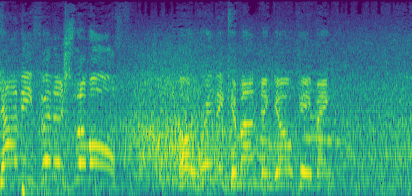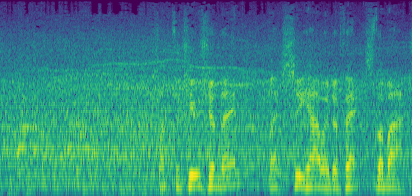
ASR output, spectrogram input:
Can he finish them off? Oh, really commanding goalkeeping. Substitution then. Let's see how it affects the match.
